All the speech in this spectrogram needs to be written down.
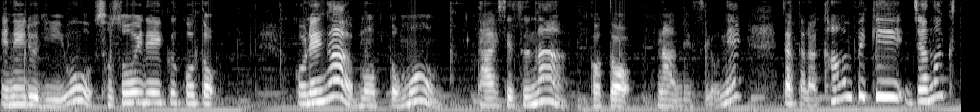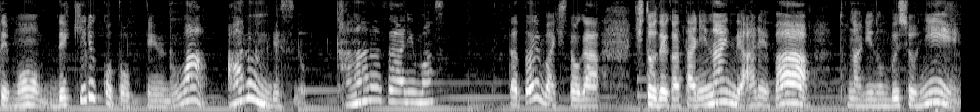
エネルギーを注いでいくこと。これが最も大切なこと。なんですよね。だから完璧じゃなくてもできることっていうのはあるんですよ。必ずあります。例えば人が人手が足りないんであれば隣の部署に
